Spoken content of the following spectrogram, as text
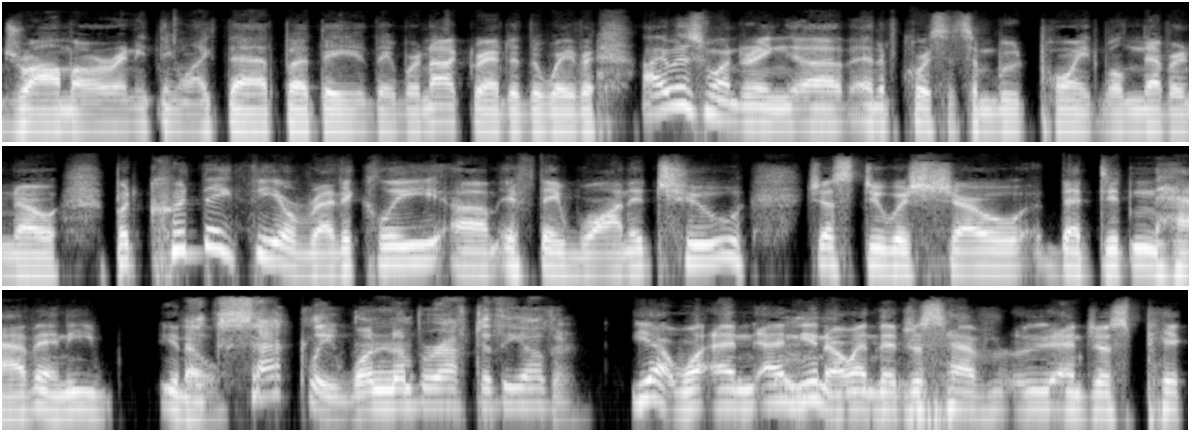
drama or anything like that. But they they were not granted the waiver. I was wondering, uh, and of course it's a moot point. We'll never know. But could they theoretically, um, if they wanted to, just do a show that didn't have any, you know, Exactly. One number after the other. yeah, well, and and you know, and then just have and just pick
